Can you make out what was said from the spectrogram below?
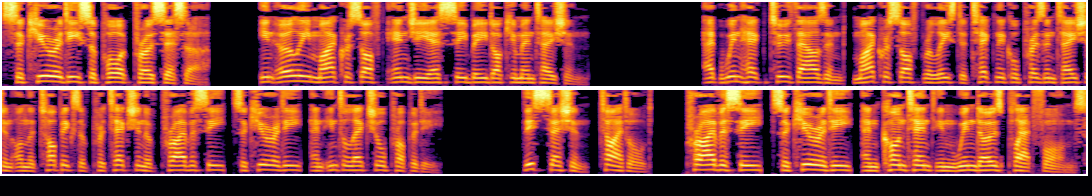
Security Support Processor in early Microsoft NGSCB documentation. At WinHEC 2000, Microsoft released a technical presentation on the topics of protection of privacy, security, and intellectual property. This session, titled, "'Privacy, Security, and Content in Windows Platforms'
